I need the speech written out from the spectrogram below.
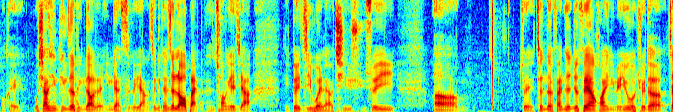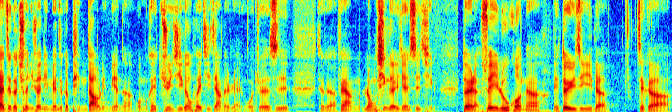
OK，我相信听这频道的人应该是这个样子。你可能是老板，可能是创业家，你对自己未来有期许，所以。呃，对，真的，反正就非常欢迎你们，因为我觉得在这个圈圈里面，这个频道里面呢，我们可以聚集跟汇集这样的人，我觉得是这个非常荣幸的一件事情。对了，所以如果呢，你对于自己的这个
